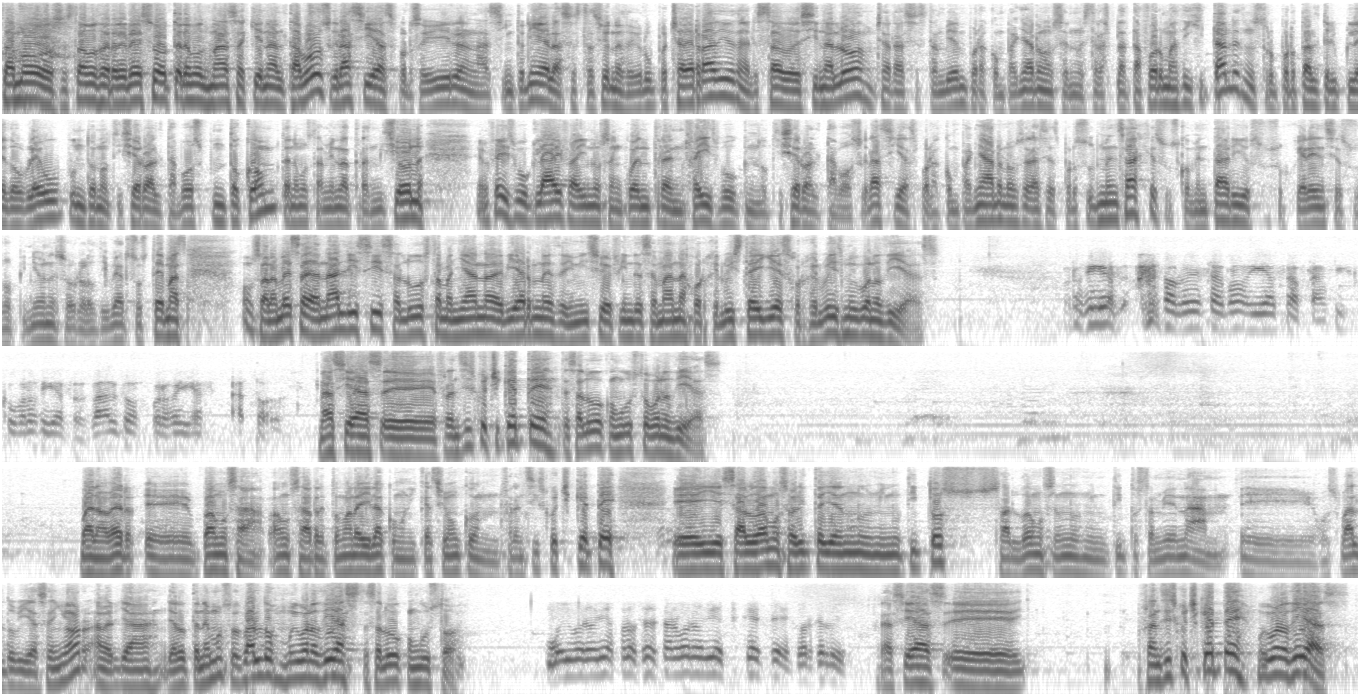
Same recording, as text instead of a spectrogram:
Estamos, estamos de regreso, tenemos más aquí en Altavoz. Gracias por seguir en la sintonía de las estaciones de Grupo Chávez Radio en el estado de Sinaloa. Muchas gracias también por acompañarnos en nuestras plataformas digitales, nuestro portal www.noticieroaltavoz.com. Tenemos también la transmisión en Facebook Live, ahí nos encuentra en Facebook Noticiero Altavoz. Gracias por acompañarnos, gracias por sus mensajes, sus comentarios, sus sugerencias, sus opiniones sobre los diversos temas. Vamos a la mesa de análisis. Saludos esta mañana de viernes de inicio de fin de semana, Jorge Luis Telles. Jorge Luis, muy buenos días. Buenos días, Pablo Buenos días a Francisco. Buenos días, Osvaldo. Buenos días a todos. Gracias, eh, Francisco Chiquete. Te saludo con gusto. Buenos días. Bueno, a ver, eh, vamos a vamos a retomar ahí la comunicación con Francisco Chiquete eh, y saludamos ahorita ya en unos minutitos, saludamos en unos minutitos también a Osvaldo Villaseñor. A ver, ya ya lo tenemos. Osvaldo, muy buenos días, te saludo con gusto. Días, profesor. Buenos días, Chiquete, Jorge Luis. Gracias. Eh, Francisco Chiquete, muy buenos días.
